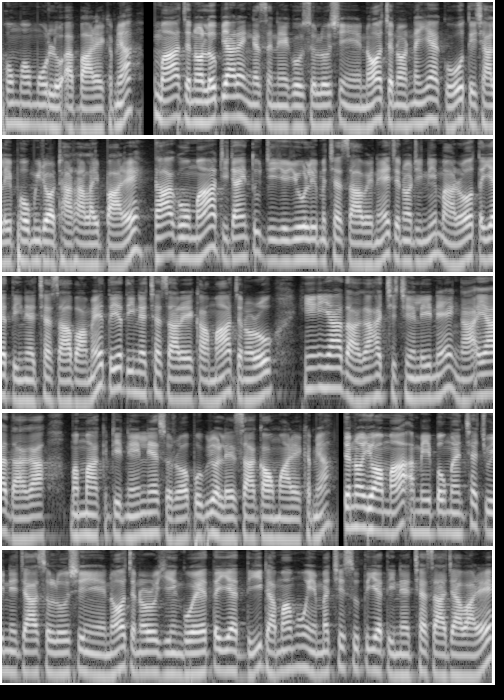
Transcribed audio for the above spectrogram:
ဖုံးဖုံးမို့လိုအပ်ပါတယ်ခင်ဗျာဒီမှာကျွန်တော်လုပ်ပြတဲ့ငါစနယ်ကိုဆိုလို့ရှိရင်တော့ကျွန်တော်2ရက်ကိုတေချာလေးဖုံးပြီးတော့ထားထားလိုက်ပါတယ်ဒါကိုမှဒီတိုင်းသူ့ကြီးရိုးရိုးလေးမချက်စားပဲနဲ့ကျွန်တော်ဒီနေ့မှာတော့တရက်တီနဲ့ချက်စားပါမယ်တရက်တီနဲ့ချက်စားတဲ့အခါမှာကျွန်တော်တို့ဟင်းအရသာကချစ်ချင်းလေးနဲ့ငါအရသာကမမာကတိနဲ့လဲဆိုတော့ပို့ပြီးတော့လဲစားကောင်းပါတယ်ခင်ဗျာကျွန်တော်ရွာမှာအမေပုံမှန်ချက်ကျွေးနေကြဆိုလို့ရှိရင်တော့ကျွန်တော်တို့ရင်ခွဲတရက်တီဒါမှမဟုတ်ရင်မချစ်စုတရက်တီနဲ့ချက်စားကြပါတယ်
